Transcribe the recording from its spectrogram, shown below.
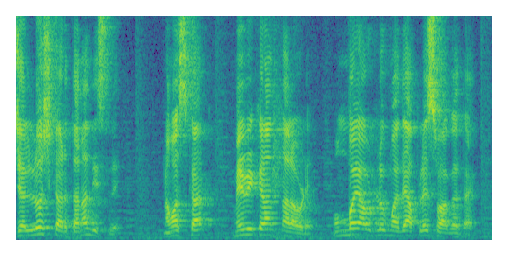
जल्लोष करताना दिसले. नमस्कार मी विक्रांत नलावडे. मुंबई आउटलुकमध्ये आपले स्वागत आहे.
